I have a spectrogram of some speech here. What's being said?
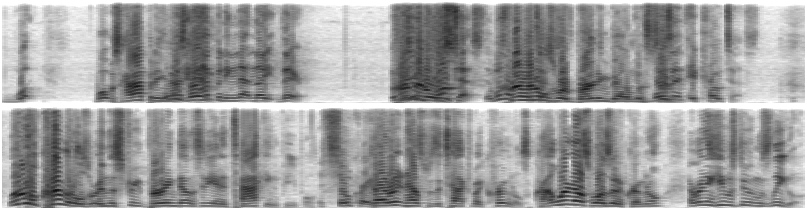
what What was happening what that was night? happening that night there. It Criminals, wasn't a protest. It wasn't criminals a were burning down the It city. wasn't a protest. Literal criminals were in the street burning down the city and attacking people. It's so crazy. Kyle Rittenhouse was attacked by criminals. Kyle Rittenhouse wasn't a criminal. Everything he was doing was legal.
